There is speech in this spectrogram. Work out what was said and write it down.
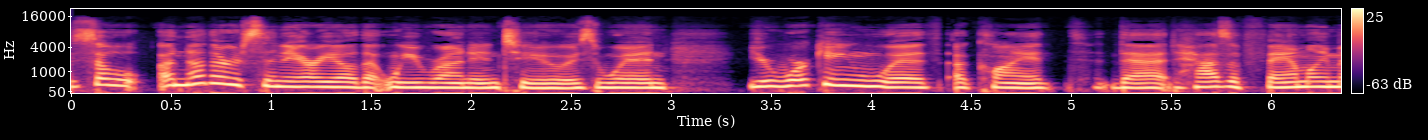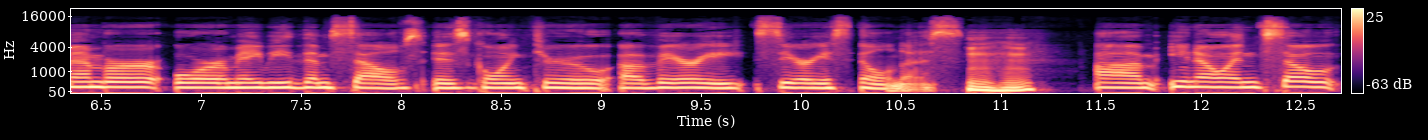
so another scenario that we run into is when you're working with a client that has a family member or maybe themselves is going through a very serious illness. Um, you know, and so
